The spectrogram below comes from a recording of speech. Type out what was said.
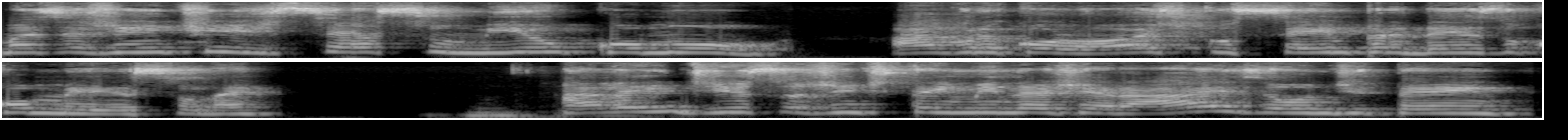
mas a gente se assumiu como agroecológico sempre desde o começo, né? Além disso, a gente tem Minas Gerais, onde tem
